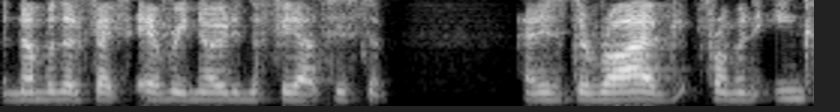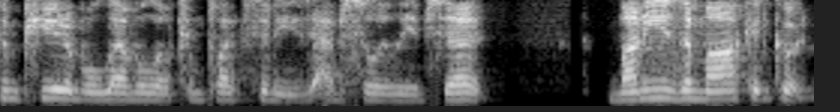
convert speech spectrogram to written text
a number that affects every node in the fiat system, and is derived from an incomputable level of complexity is absolutely absurd. Money is a market good.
